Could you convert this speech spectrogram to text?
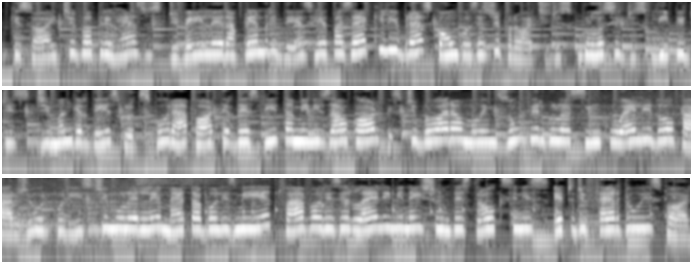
que soit votre resus, de veiler aprendre des repas equilibres composes de prótides, glúcides, lípides, de mangar des frutos por apporter des vitamines ao corpus, de boar ao moins 1,5 L do par jour pour estimuler le metabolisme et favoriser l'elimination des toxines, et de faire du sport.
